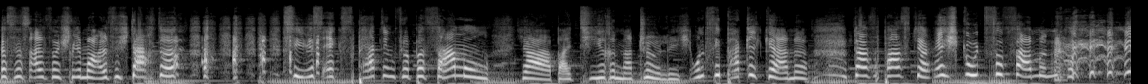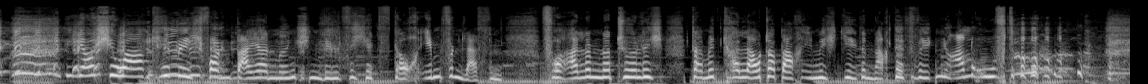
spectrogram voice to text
Es ist also schlimmer, als ich dachte. Sie ist Expertin für Besamung. Ja, bei Tieren natürlich. Und sie paddelt gerne. Das passt ja echt gut zusammen. Joshua Kimmich von Bayern München will sich jetzt doch impfen lassen. Vor allem natürlich, damit Karl Lauterbach ihn nicht jede Nacht deswegen anruft.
